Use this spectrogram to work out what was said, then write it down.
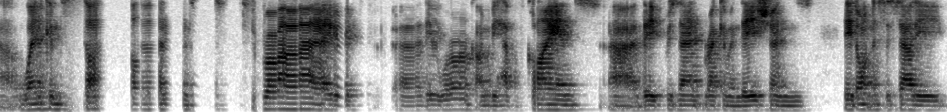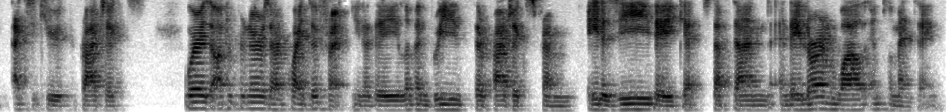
uh, when consultants thrive, uh, they work on behalf of clients, uh, they present recommendations, they don't necessarily execute the projects Whereas entrepreneurs are quite different. You know, they live and breathe their projects from A to Z, they get stuff done, and they learn while implementing.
